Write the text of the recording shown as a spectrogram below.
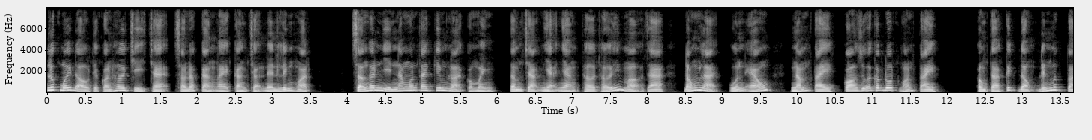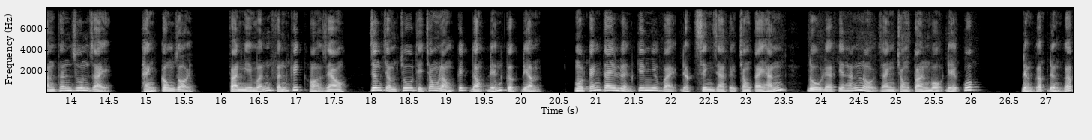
Lúc mới đầu thì còn hơi chỉ trệ, sau đó càng ngày càng trở nên linh hoạt. Sở Ngân nhìn năm ngón tay kim loại của mình, tâm trạng nhẹ nhàng thơ thới mở ra, đóng lại, uốn éo, nắm tay, co duỗi các đốt ngón tay. Ông ta kích động đến mức toàn thân run rẩy, thành công rồi. Phan Nghi Mẫn phấn khích hò reo, Dương Trầm Chu thì trong lòng kích động đến cực điểm. Một cánh tay luyện kim như vậy được sinh ra từ trong tay hắn, đủ để khiến hắn nổi danh trong toàn bộ đế quốc. Đừng gấp đừng gấp.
